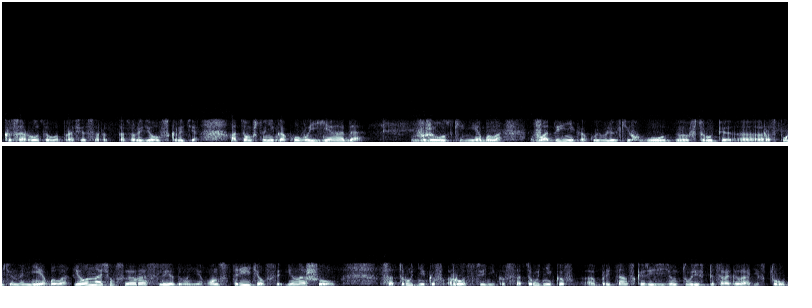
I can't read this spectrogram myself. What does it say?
Косоротова, профессора, который делал вскрытие, о том, что никакого яда в желудке не было, воды никакой в легких у, э, в трупе э, Распутина не было. И он начал свое расследование. Он встретился и нашел сотрудников, родственников, сотрудников э, британской резидентуры в Петрограде в ту,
